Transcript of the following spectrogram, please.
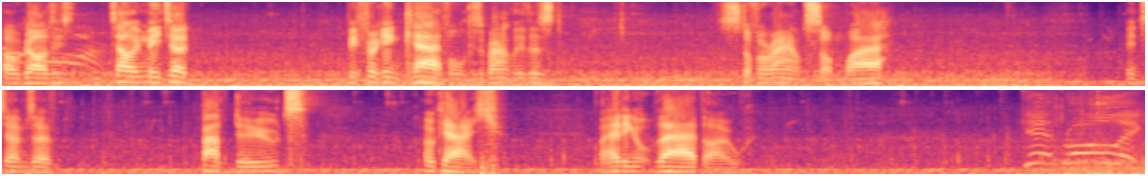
Oh god, he's telling me to be freaking careful because apparently there's stuff around somewhere. In terms of bad dudes. Okay. We're heading up there though. Get rolling!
